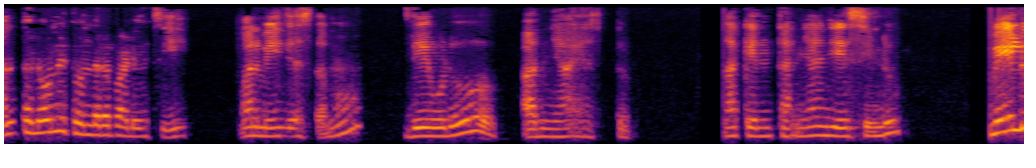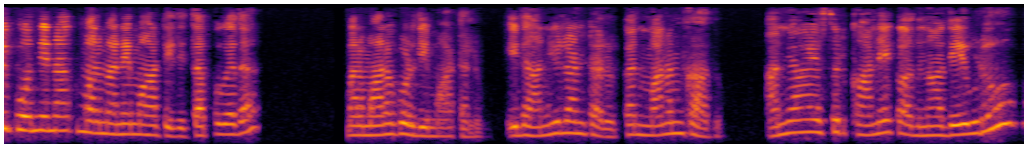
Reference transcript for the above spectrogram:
అంతలోనే తొందరపడేసి మనం ఏం చేస్తాము? దేవుడు అన్యాయస్తుడు. నాకెంత అన్యాయం చేసిండు? మేలు పొంది నాకు మనం అనే మాట ఇది. తప్పు కదా? మనం అనకూడదు ఈ మాటలు. ఇది అన్యులు అంటారు కానీ మనం కాదు. అన్యాయస్తుడు కానే కాదు. నా దేవుడు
